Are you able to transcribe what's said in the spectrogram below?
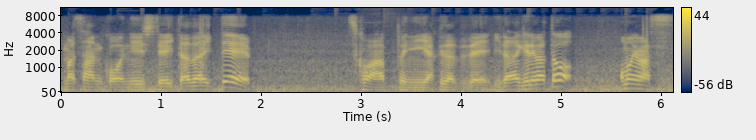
う、まあ、参考にしていただいてスコアアップに役立てていただければと思います。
